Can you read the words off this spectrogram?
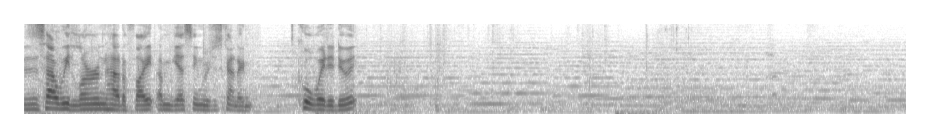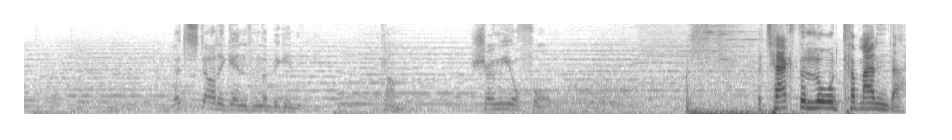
This is how we learn how to fight, I'm guessing, which is kind of a cool way to do it. Let's start again from the beginning. Come, show me your form. Attack the Lord Commander.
